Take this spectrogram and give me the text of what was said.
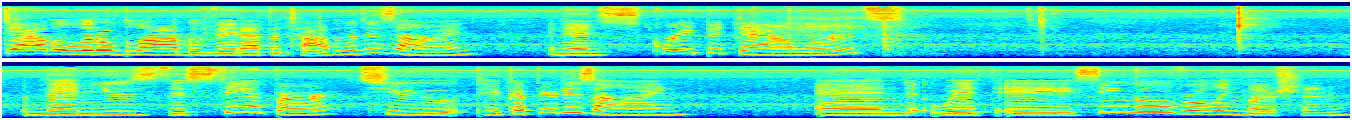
dab a little blob of it at the top of the design, and then scrape it downwards. Then use the stamper to pick up your design, and with a single rolling motion,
